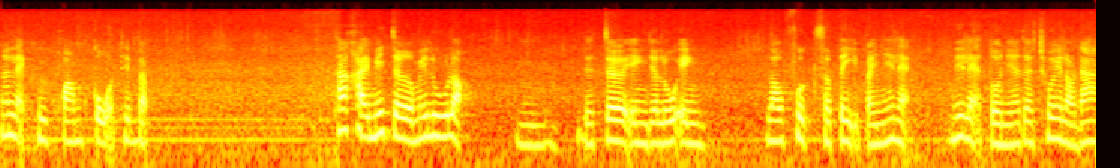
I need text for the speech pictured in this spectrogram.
นั่นแหละคือความโกรธที่แบบ ถ้าใครไม่เจอไม่รู้หรอกอืมเดี๋ยวเจอเองจะรู้เอง เราฝึกสติไปนี่แหละ นี่แหละตัวนี้จะช่วยเราได้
